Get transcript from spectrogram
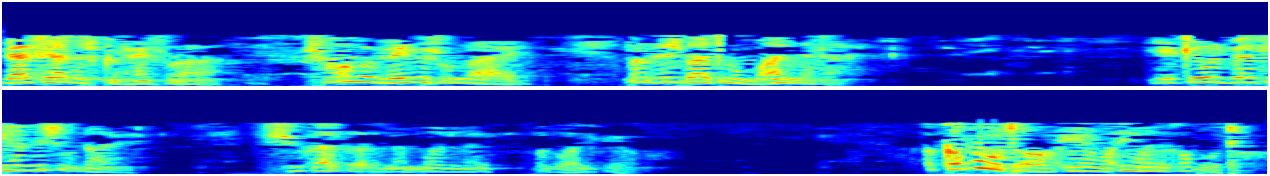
व्याख्यान उसको नहीं सुना। सुनो फिर भी सुनना है। पर इस बात को मान लेना है। ये केवल व्याख्यान नहीं सुनना है। स्वीकार करना मन में भगवान के हो। कपूत हो ये कपूत हो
